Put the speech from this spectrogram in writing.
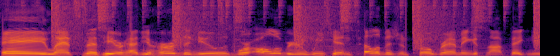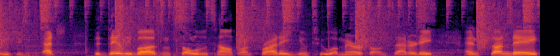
Hey, Lance Smith here. Have you heard the news? We're all over your weekend television programming. It's not fake news. You can catch the Daily Buzz and Soul of the South on Friday, Youtoo America on Saturday, and Sunday,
